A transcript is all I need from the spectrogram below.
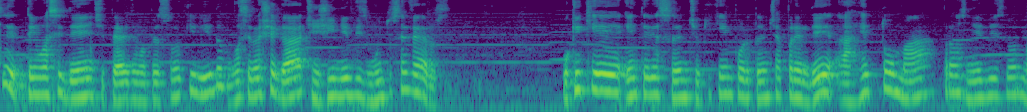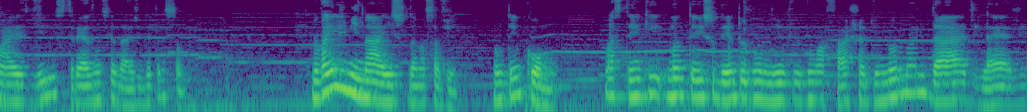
Se tem um acidente, perde uma pessoa querida, você vai chegar a atingir níveis muito severos. O que, que é interessante, o que, que é importante aprender a retomar para os níveis normais de estresse, ansiedade e depressão. Não vai eliminar isso da nossa vida, não tem como, mas tem que manter isso dentro de um nível, de uma faixa de normalidade leve.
